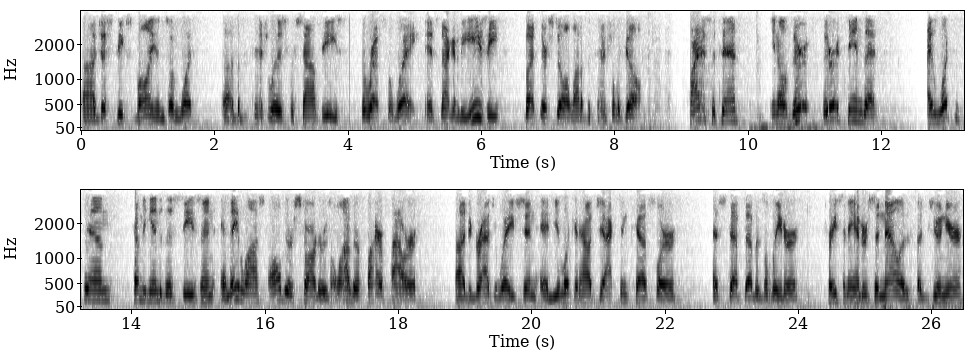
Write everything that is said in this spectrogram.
Uh, just speaks volumes on what uh, the potential is for Southeast the rest of the way. It's not going to be easy, but there's still a lot of potential to go. Pius the tenth, you know, they're they're a team that I looked at them coming into this season, and they lost all their starters, a lot of their firepower uh, to graduation. And you look at how Jackson Kessler has stepped up as a leader. Trayson Anderson now as a junior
